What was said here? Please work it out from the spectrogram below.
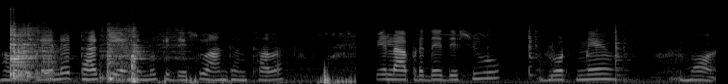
હવે આપણે એને ઢાંકી અને મૂકી દઈશું આંધણ થવા. પહેલાં આપણે દઈ દઈશું લોટને મોણ.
